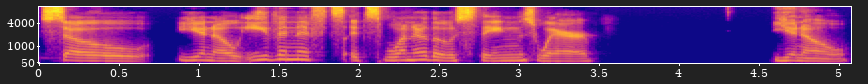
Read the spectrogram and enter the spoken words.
So, you know, even if it's, it's one of those things where, you know,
